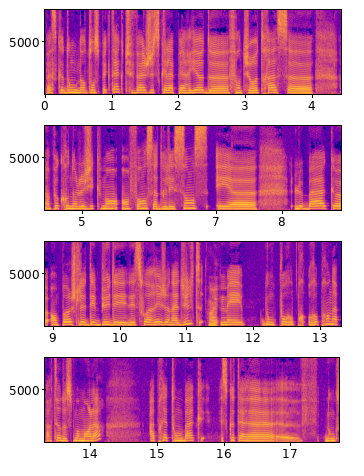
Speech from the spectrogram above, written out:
Parce que donc dans ton spectacle, tu vas jusqu'à la période, enfin tu retraces euh, un peu chronologiquement enfance, adolescence et euh, le bac euh, en poche, le début des, des soirées jeunes adultes. Ouais. Mais donc pour reprendre à partir de ce moment-là, après ton bac, est-ce que tu as. euh, donc,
